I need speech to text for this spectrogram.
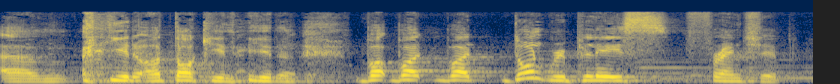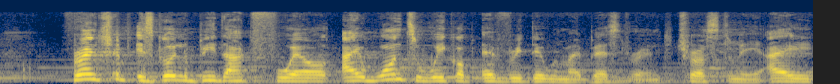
um, you know, or talking, you know. But, but, but don't replace friendship. Friendship is going to be that fuel. I want to wake up every day with my best friend. Trust me. I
